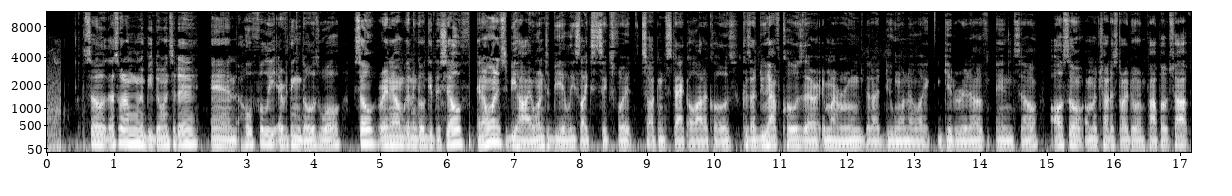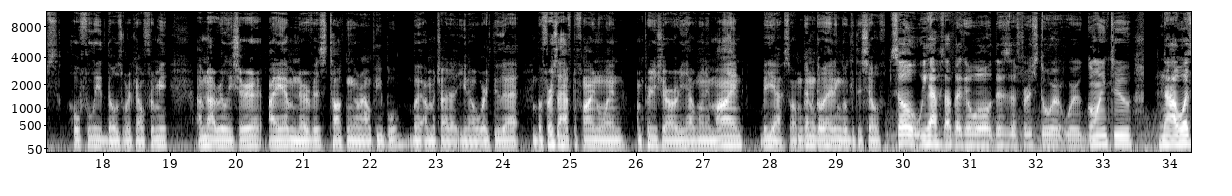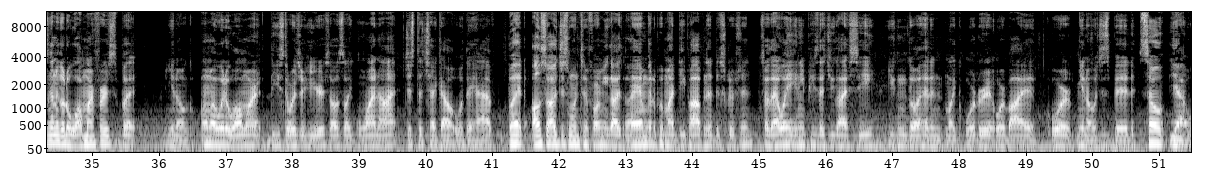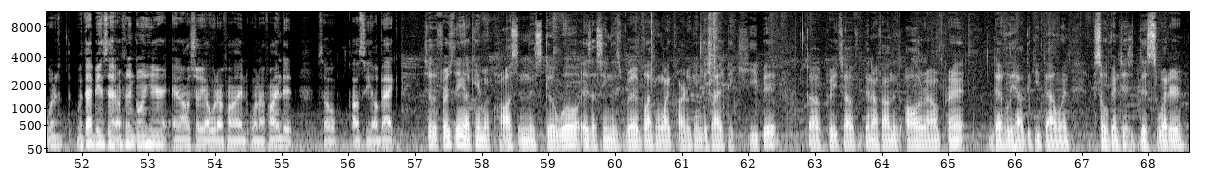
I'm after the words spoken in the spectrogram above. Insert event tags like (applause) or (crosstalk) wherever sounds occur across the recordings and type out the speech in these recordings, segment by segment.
So that's what I'm gonna be doing today and hopefully everything goes well. So right now I'm gonna go get the shelf and I want it to be high. I want it to be at least like six foot so I can stack a lot of clothes because I do have clothes that are in my room that I do wanna like get rid of and sell. Also, I'm gonna try to start doing pop-up shops. Hopefully those work out for me. I'm not really sure. I am nervous talking around people, but I'm gonna try to, you know, work through that. But first I have to find one. I'm pretty sure I already have one in mind but yeah so i'm gonna go ahead and go get the shelf. So we have stopped at goodwill. This is the first store we're going to. Now i was gonna go to walmart first but you know on my way to walmart these stores are here so i was like why not? Just to check out what they have. But also i just wanted to inform you guys i am to put my depop in the description. So that way any piece that you guys see you can go ahead and like order it or buy it or you know just bid. So yeah with, with that being said i'm gonna go in here and i'll show y'all what i find when i find it. So i'll see y'all back so the first thing I came across in this Goodwill is I seen this red, black, and white cardigan. Decided to keep it. Uh, pretty tough. Then I found this all-around print. Definitely have to keep that one. So vintage. This sweater,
